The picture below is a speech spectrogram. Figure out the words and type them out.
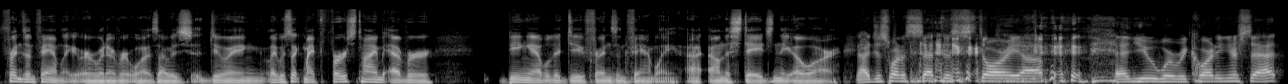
friends and family or whatever it was. I was doing like it was like my first time ever being able to do friends and family uh, on the stage in the OR. Now I just want to set this story up. and you were recording your set.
